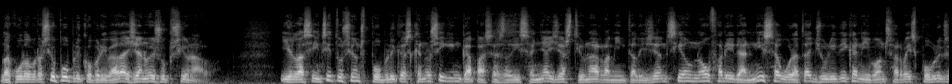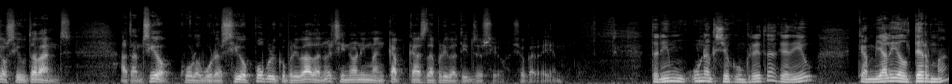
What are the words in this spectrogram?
la col·laboració público-privada ja no és opcional i les institucions públiques que no siguin capaces de dissenyar i gestionar-la amb intel·ligència no oferiran ni seguretat jurídica ni bons serveis públics als ciutadans. Atenció, col·laboració público-privada no és sinònim en cap cas de privatització, això que dèiem. Tenim una acció concreta que diu canviar-li el terme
